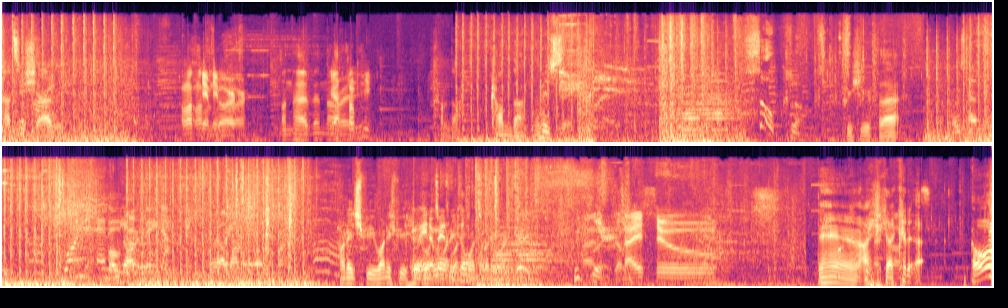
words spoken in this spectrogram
Not too shabby. I want to see door. On heaven Yeah, already. Calm down. Calm down. Let me just say. So close. Appreciate you for that. One's heaven. One enemy remaining. Yeah, lock it, lock it. 1 HP, 1 HP. Here, Wait a 120, minute, 121. Nice to. Damn, I, I could have. Oh!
